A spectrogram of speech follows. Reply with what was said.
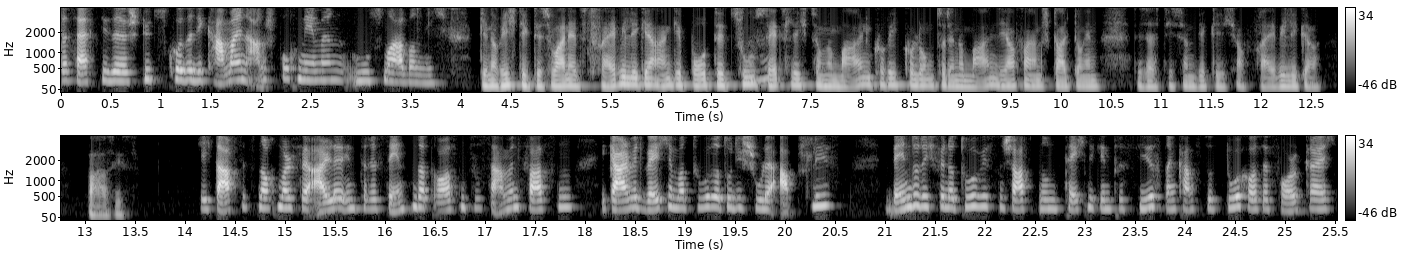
Das heißt, diese Stützkurse, die kann man in Anspruch nehmen, muss man aber nicht. Genau richtig. Das waren jetzt freiwillige Angebote zusätzlich mhm. zum normalen Curriculum, zu den normalen Lehrveranstaltungen. Das heißt, die sind wirklich auf freiwilliger Basis. Ich darf es jetzt nochmal für alle Interessenten da draußen zusammenfassen. Egal mit welcher Matura du die Schule abschließt, wenn du dich für Naturwissenschaften und Technik interessierst, dann kannst du durchaus erfolgreich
